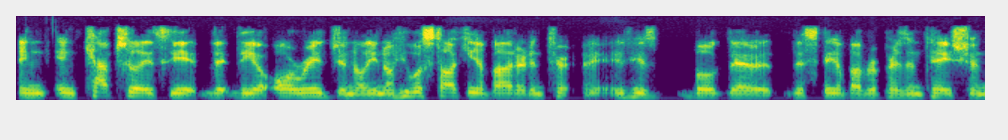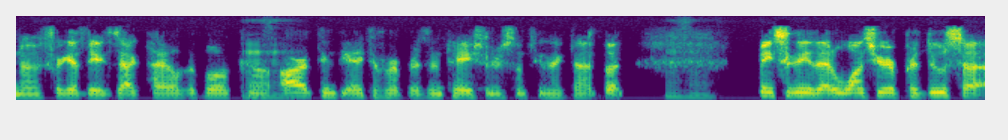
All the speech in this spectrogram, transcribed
en- encapsulates the, the the original. You know, he was talking about it in, ter- in his book, the this thing about representation. I forget the exact title of the book, uh, Mhm. Art in the Age of Representation, or something like that. But Mhm. basically that once you produce a,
